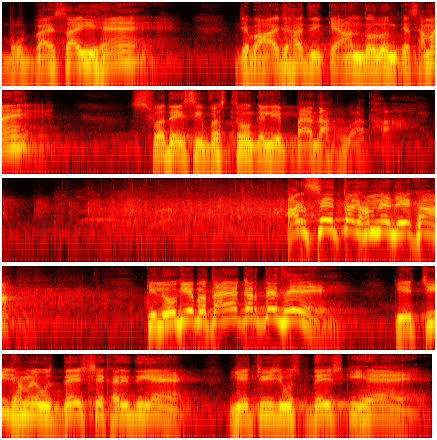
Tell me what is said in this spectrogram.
वो वैसा ही है जब आज़ादी के आंदोलन के समय स्वदेशी वस्तुओं के लिए पैदा हुआ था। अरसे तक हमने देखा कि लोग ये बताया करते थे कि ये चीज़ हमने उस देश से खरीदी है, ये चीज़ उस देश की है।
